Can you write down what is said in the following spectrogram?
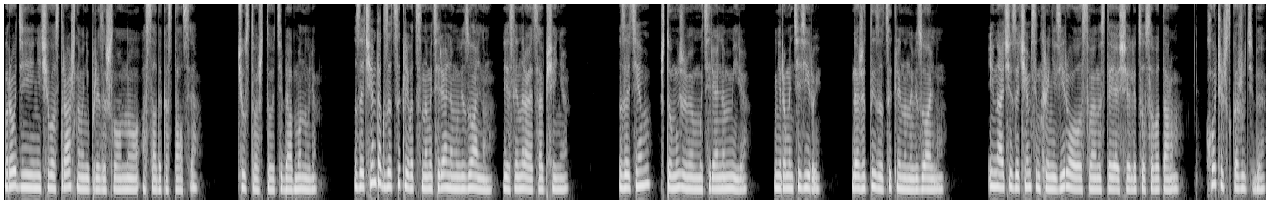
Вроде ничего страшного не произошло, но осадок остался. Чувство, что тебя обманули. Зачем так зацикливаться на материальном и визуальном, если нравится общение? Затем, что мы живем в материальном мире. Не романтизируй. Даже ты зациклена на визуальном. Иначе зачем синхронизировала свое настоящее лицо с аватаром? Хочешь, скажу тебе.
